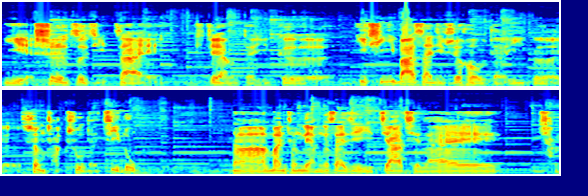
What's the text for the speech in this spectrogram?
也是自己在这样的一个一七一八赛季之后的一个胜场数的记录。那曼城两个赛季加起来，场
